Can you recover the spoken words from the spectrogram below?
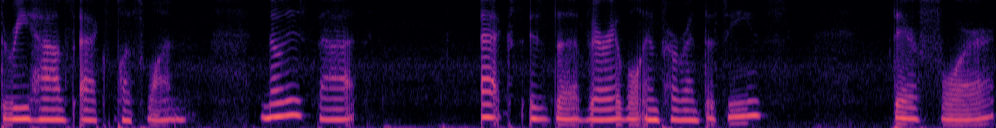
3 halves x plus 1. Notice that x is the variable in parentheses. Therefore,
